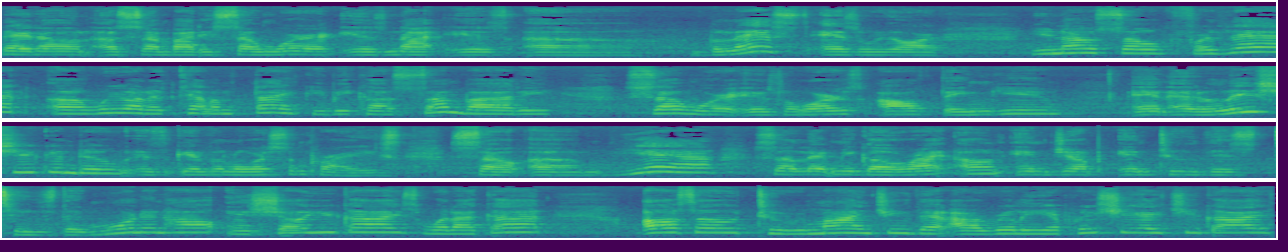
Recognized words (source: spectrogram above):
that on uh, somebody somewhere is not as uh, blessed as we are. You know, so for that, uh, we ought to tell them thank you because somebody somewhere is worse off than you. And at least you can do is give the Lord some praise. So, um, yeah. So let me go right on and jump into this Tuesday morning haul and show you guys what I got. Also, to remind you that I really appreciate you guys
